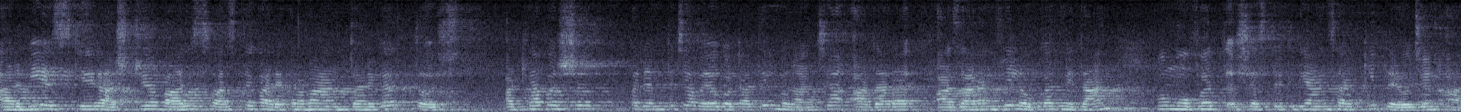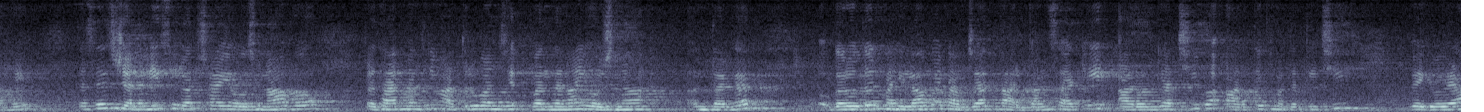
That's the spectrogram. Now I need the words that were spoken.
आर बी एस के राष्ट्रीय बाल स्वास्थ्य कार्यक्रमाअंतर्गत अठरा वर्षापर्यंतच्या वयोगटातील मुलांच्या आधारा आजारांचे लवकर निदान व मोफत शस्त्रक्रियांसाठी प्रयोजन आहे. तसेच जननी सुरक्षा योजना व प्रधानमंत्री मातृवंदना वंदना योजना अंतर्गत गरोदर महिला व नवजात बालकांसाठी आरोग्याची व आर्थिक मदतीची वेगवेगळ्या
